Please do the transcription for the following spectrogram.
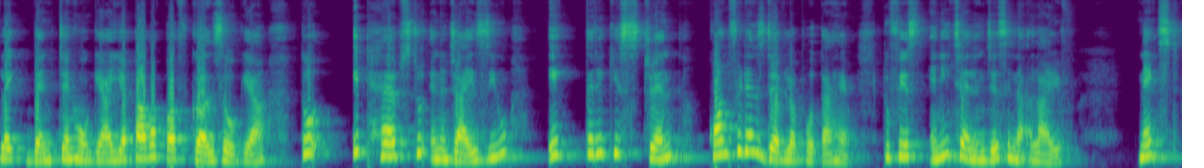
लाइक बेंटन हो गया या पावर पफ गर्ल्स हो गया तो it helps to energise you एक तरह की स्ट्रेंथ कॉन्फिडेंस डेवलप होता है to face any challenges in life next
